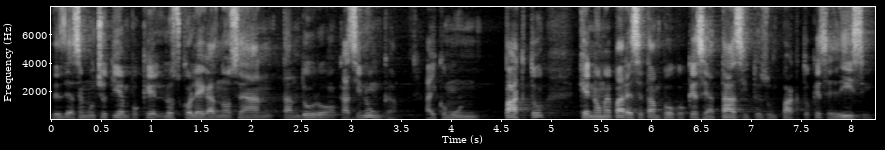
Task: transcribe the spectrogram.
desde hace mucho tiempo que los colegas no se dan tan duro casi nunca. Hay como un pacto que no me parece tampoco que sea tácito, es un pacto que se dice.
